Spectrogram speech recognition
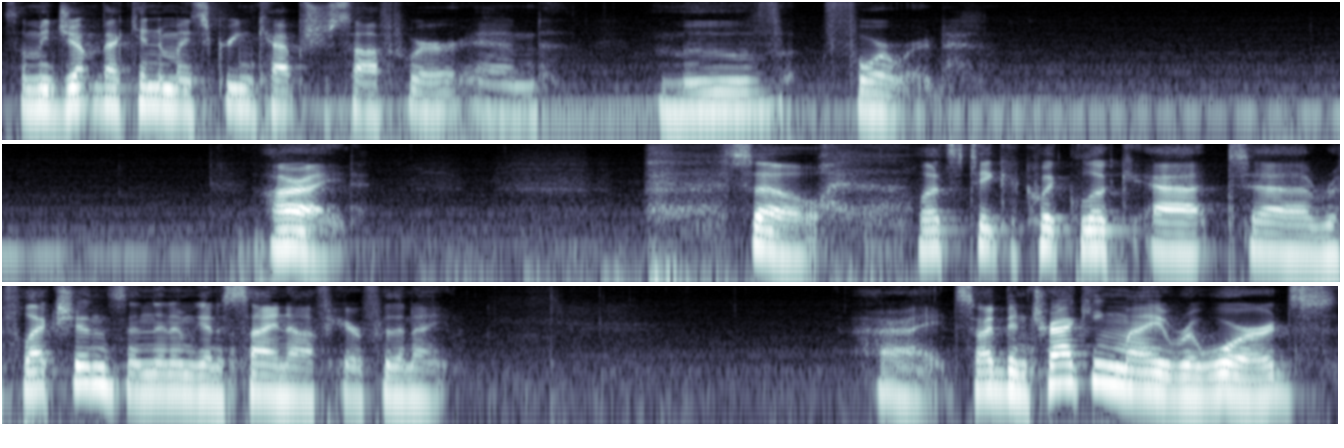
So let me jump back into my screen capture software and move forward. All right. So let's take a quick look at uh, reflections, and then I'm going to sign off here for the night. All right, so I've been tracking my rewards,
